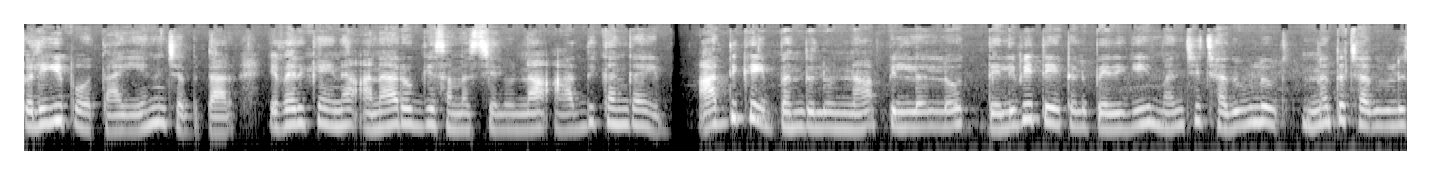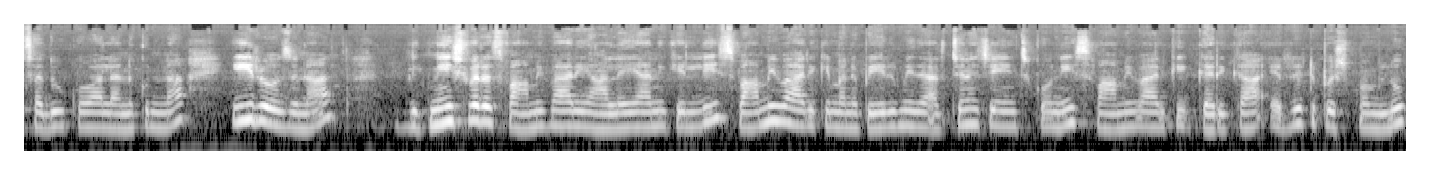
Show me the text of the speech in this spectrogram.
తొలగిపోతాయి అని చెబుతారు. ఎవరికైనా అనారోగ్య సమస్యలున్నా ఆర్థికంగా ఆర్థిక ఇబ్బందులున్న పిల్లల్లో తెలివితేటలు పెరిగి మంచి చదువులు ఉన్నత చదువులు చదువుకోవాలనుకున్న ఈ రోజున విఘ్నేశ్వర స్వామివారి ఆలయానికి వెళ్ళి స్వామివారికి మన పేరు మీద అర్చన చేయించుకొని స్వామివారికి గరిక ఎర్రటి పుష్పములు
